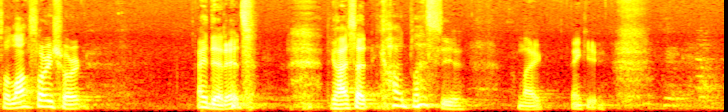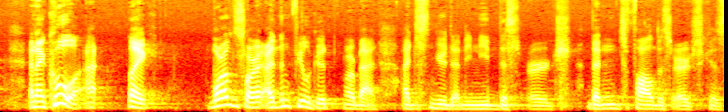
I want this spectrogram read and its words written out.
So, long story short, I did it. The guy said, God bless you. I'm like, thank you. And then, cool. I, like, more of the story, I didn't feel good or bad. I just knew that I needed this urge, to follow this urge because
